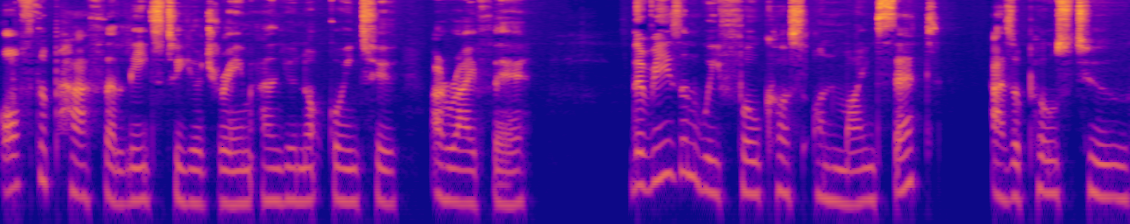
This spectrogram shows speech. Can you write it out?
off the path that leads to your dream and you're not going to arrive there. The reason we focus on mindset as opposed to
